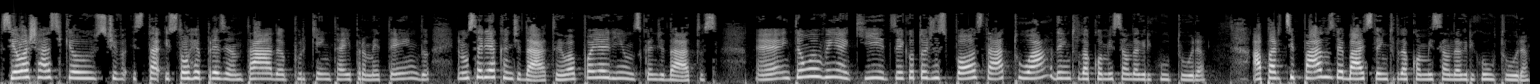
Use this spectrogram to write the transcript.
Se eu achasse que eu estive, está, estou representada por quem está aí prometendo, eu não seria candidata, eu apoiaria um dos candidatos. Né? Então eu vim aqui dizer que eu estou disposta a atuar dentro da Comissão da Agricultura, a participar dos debates dentro da Comissão da Agricultura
